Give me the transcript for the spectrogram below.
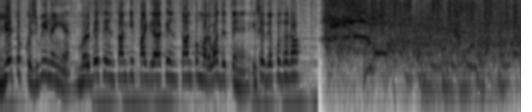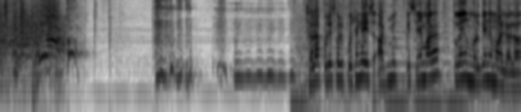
ये तो कुछ भी नहीं है। मुर्गे से इंसान की फाइट करा के इंसान को मरवा देते हैं। इसे देखो जरा। साला पुलिस वाले पूछेंगे इस आदमी को किसने मारा? तो कहेंगे मुर्गे ने मार डाला।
